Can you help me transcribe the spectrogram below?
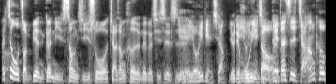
哎、欸，这种转变跟你上集说贾樟柯的那个其实也是也有一点像，有点呼应到。对，但是贾樟柯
